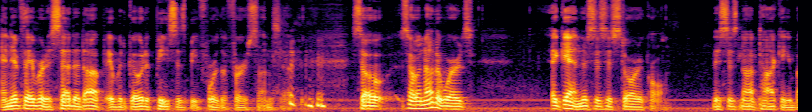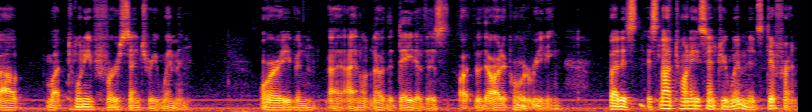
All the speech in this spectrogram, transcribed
and if they were to set it up, it would go to pieces before the first sunset. so so in other words, again, this is historical. This is not talking about what 21st century women, or even I, I don't know the date of this the article we're reading, but it's it's not 20th century women. It's different,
